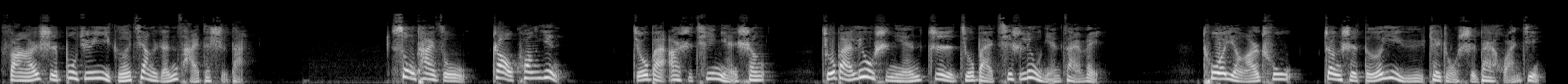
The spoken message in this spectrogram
反而是不拘一格降人才的时代。宋太祖赵匡胤，九百二十七年生，九百六十年至九百七十六年在位，脱颖而出，正是得益于这种时代环境。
